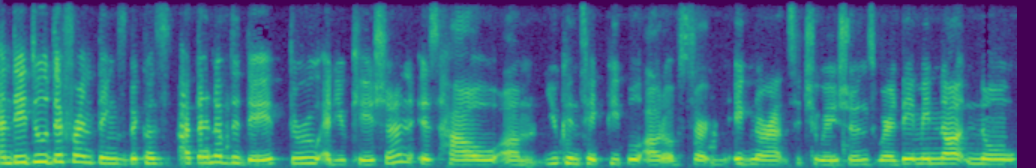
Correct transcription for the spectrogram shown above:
and they do different things because at the end of the day through education is how um, you can take people out of certain ignorant situations where they may not know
